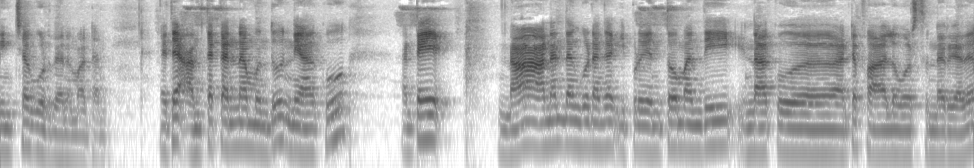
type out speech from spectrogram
మించకూడదు అనమాట అయితే అంతకన్నా ముందు నాకు అంటే నా ఆనందం కూడా ఇప్పుడు ఎంతోమంది నాకు అంటే ఫాలోవర్స్ ఉన్నారు కదా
